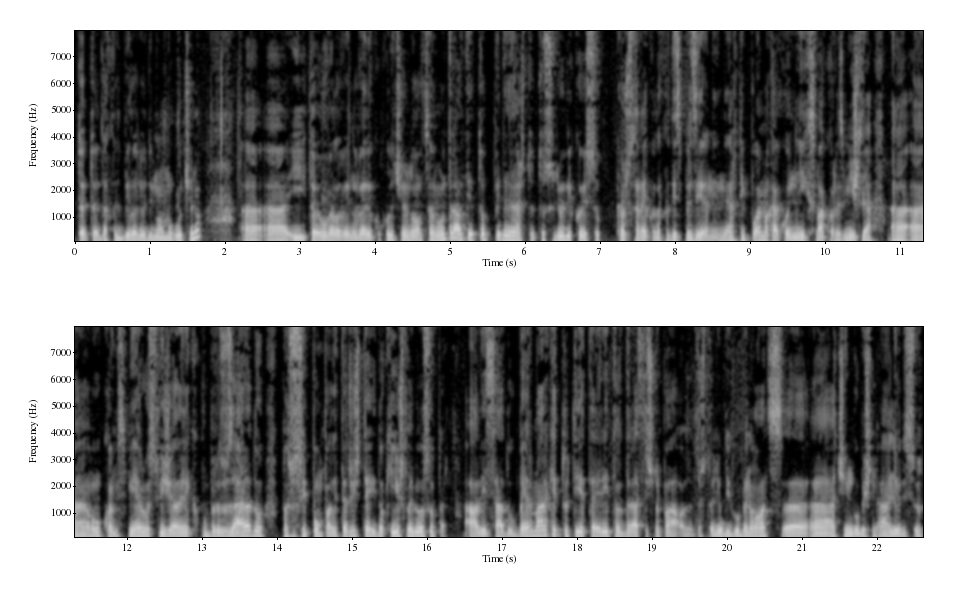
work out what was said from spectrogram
to, to je dakle bilo ljudima omogućeno uh, uh, i to je uvelo jednu veliku količinu novca unutra, ali ti je to pitanje, znaš, to, to su ljudi koji su, kao što sam rekao, dakle disperzirani, nemaš ti pojma kako njih svako razmišlja u kojem smjeru, svi žele nekakvu brzu zaradu, pa su svi pumpali tržište i dok je išlo je bilo super. Ali sad u bear marketu ti je taj retail drastično pao, zato što ljudi gube novac, a čim gubiš, a ljudi su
